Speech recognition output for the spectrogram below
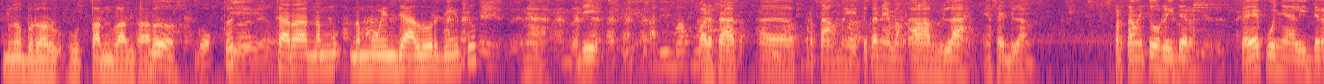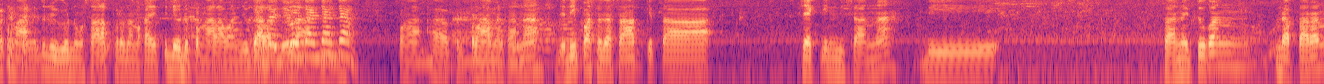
Bener-bener hutan belantara. Beuh, Terus gokil. cara nemu, nemuin jalurnya itu Nah, jadi pada saat eh, pertama itu kan emang alhamdulillah yang saya bilang pertama itu leader. Saya punya leader kemarin itu di Gunung Salak pertama kali itu dia udah pengalaman juga alhamdulillah. cang. penga- eh, pengalaman sana. Jadi pas ada saat kita check in di sana di sana itu kan pendaftaran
